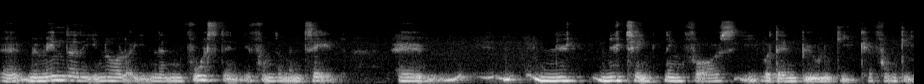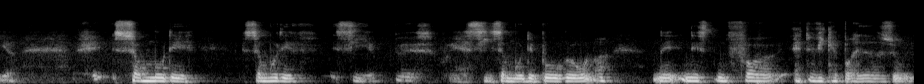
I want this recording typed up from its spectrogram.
øh, med mindre det indeholder en eller anden fuldstændig fundamental øh, ny, nytænkning for os i, hvordan biologi kan fungere, så må det, så må det sige, øh, jeg sige, så må det bukke under næsten for, at vi kan brede os ud.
